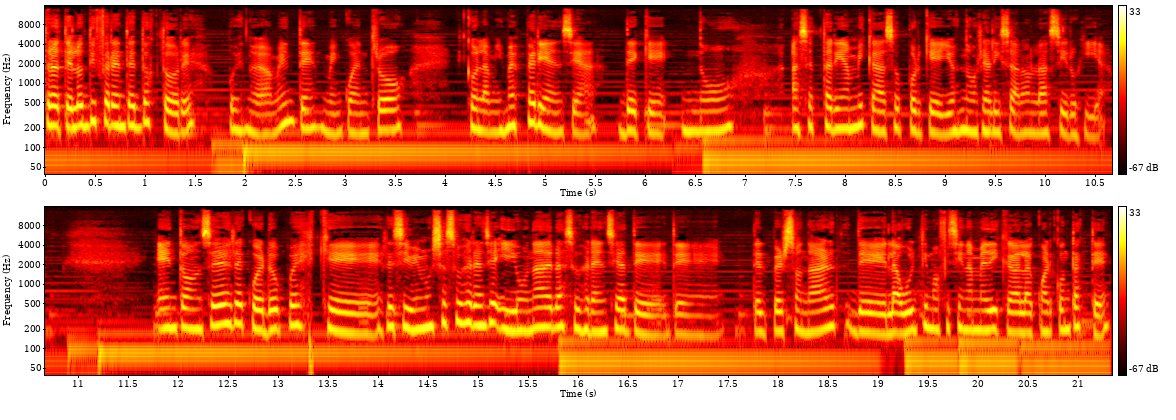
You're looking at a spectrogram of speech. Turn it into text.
traté los diferentes doctores, pues nuevamente me encuentro con la misma experiencia de que no aceptarían mi caso porque ellos no realizaron la cirugía. Entonces recuerdo pues que recibí muchas sugerencias y una de las sugerencias de, del personal de la última oficina médica a la cual contacté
